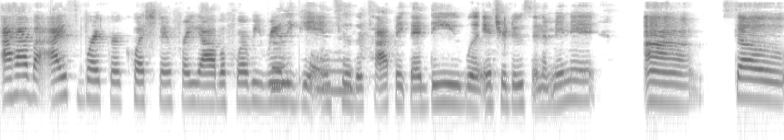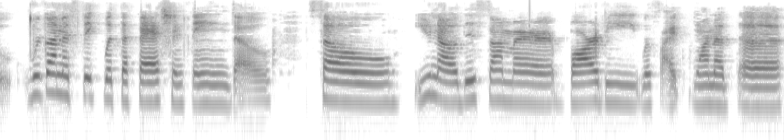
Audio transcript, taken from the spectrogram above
I have an icebreaker question for y'all before we really get into the topic that Dee will introduce in a minute. Um, so we're gonna stick with the fashion theme though. So, you know, this summer Barbie was like one of the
